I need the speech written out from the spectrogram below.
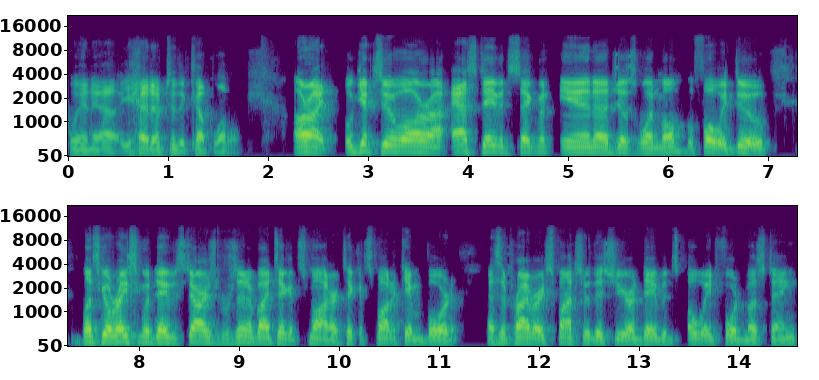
when uh, you head up to the cup level. All right, we'll get to our uh, Ask David segment in uh, just one moment. Before we do, let's go racing with David Stars, presented by Ticket Smarter. Ticket Smarter came aboard as a primary sponsor this year on David's 08 Ford Mustang.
